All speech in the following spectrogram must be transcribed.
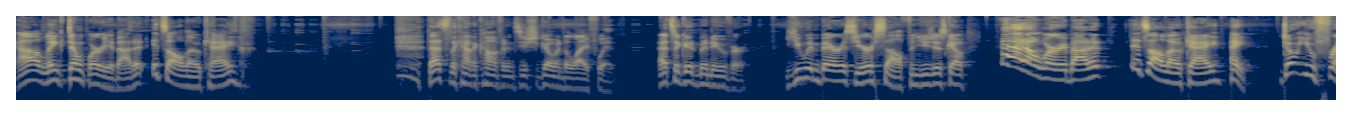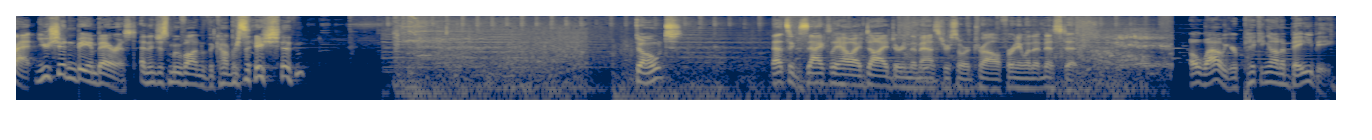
Ah, Link, don't worry about it. It's all okay. That's the kind of confidence you should go into life with. That's a good maneuver. You embarrass yourself and you just go, eh, don't worry about it. It's all okay. Hey, don't you fret. You shouldn't be embarrassed. And then just move on with the conversation. Don't. That's exactly how I died during the Master Sword trial for anyone that missed it. Oh wow, you're picking on a baby.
